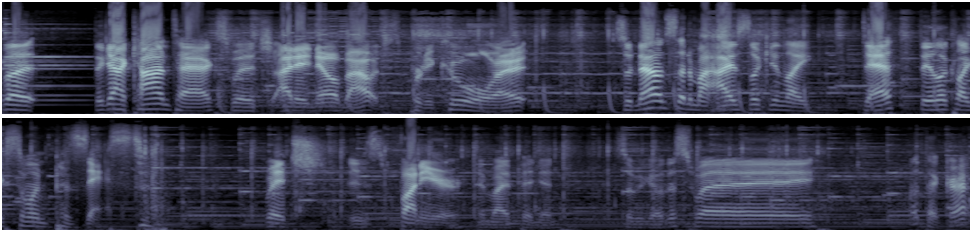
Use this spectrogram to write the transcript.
but they got contacts, which I didn't know about, which is pretty cool, right? So now instead of my eyes looking like death, they look like someone possessed. Which is funnier, in my opinion. So we go this way. What the crap?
